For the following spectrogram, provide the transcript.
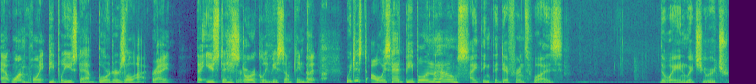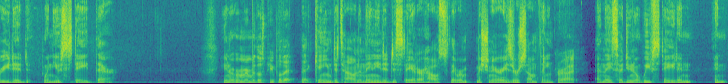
at one point people used to have borders a lot, right? That used to historically be something, but uh, uh, we just always had people in the house. I think the difference was the way in which you were treated when you stayed there. You know, remember those people that, that came to town and they needed to stay at our house? They were missionaries or something. Right. And they said, you know, we've stayed in, in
